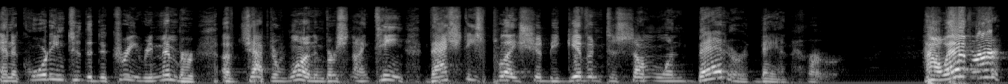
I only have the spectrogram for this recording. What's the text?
And according to the decree, remember, of chapter 1 and verse 19, Vashti's place should be given to someone better than her. However,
